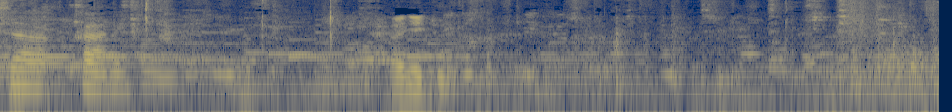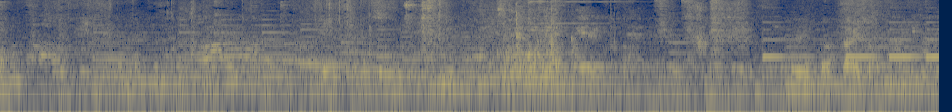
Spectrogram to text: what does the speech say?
Sa curry. I need to. Tea.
